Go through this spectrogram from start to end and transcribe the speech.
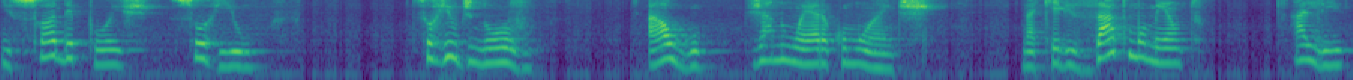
E só depois sorriu. Sorriu de novo. Algo já não era como antes. Naquele exato momento, ali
